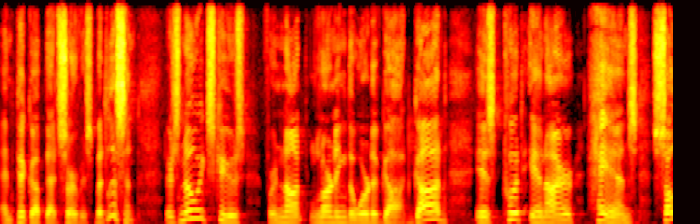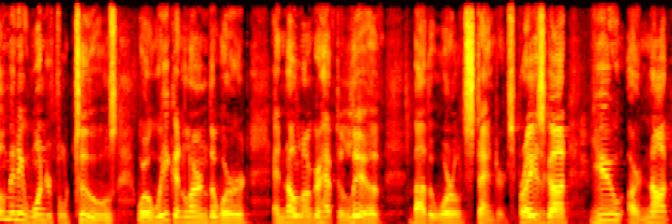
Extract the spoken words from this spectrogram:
and pick up that service. But listen, there's no excuse for not learning the Word of God. God is put in our hands so many wonderful tools where we can learn the Word and no longer have to live by the world's standards. Praise God, you are not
